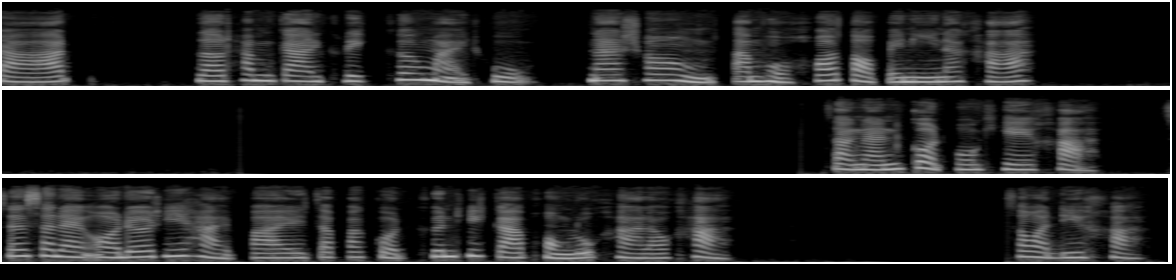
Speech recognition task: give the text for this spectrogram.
Chart แล้วทำการคลิกเครื่องหมายถูกหน้าช่องตามหัวข้อต่อไปนี้นะคะ จากนั้นกดโอเคค่ะ เส้นแสดงออเดอร์ที่หายไปจะปรากฏขึ้นที่กราฟของลูกค้าแล้วค่ะ สวัสดีค่ะ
